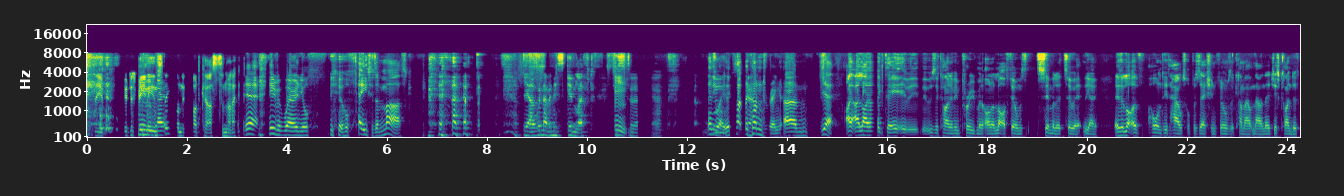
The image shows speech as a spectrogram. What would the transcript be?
So you- It'd just be me and Where- Steve on this podcast tonight. Yeah, you'd have been wearing your your face as a mask. yeah, I wouldn't have any skin left. Just, uh, yeah. Anyway, the Con- the Yeah. Conjuring. Um, yeah, I, I liked it. It, it. it was a kind of improvement on a lot of films similar to it. You know, there's a lot of haunted house or possession films that come out now, and they're just kind of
